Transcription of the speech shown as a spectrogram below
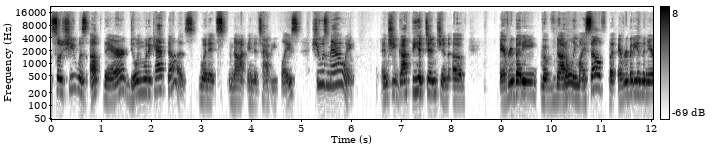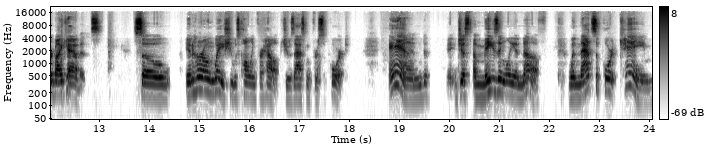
So she was up there doing what a cat does when it's not in its happy place. She was meowing. And she got the attention of everybody, not only myself, but everybody in the nearby cabins. So, in her own way, she was calling for help. She was asking for support. And eh, just amazingly enough, when that support came,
